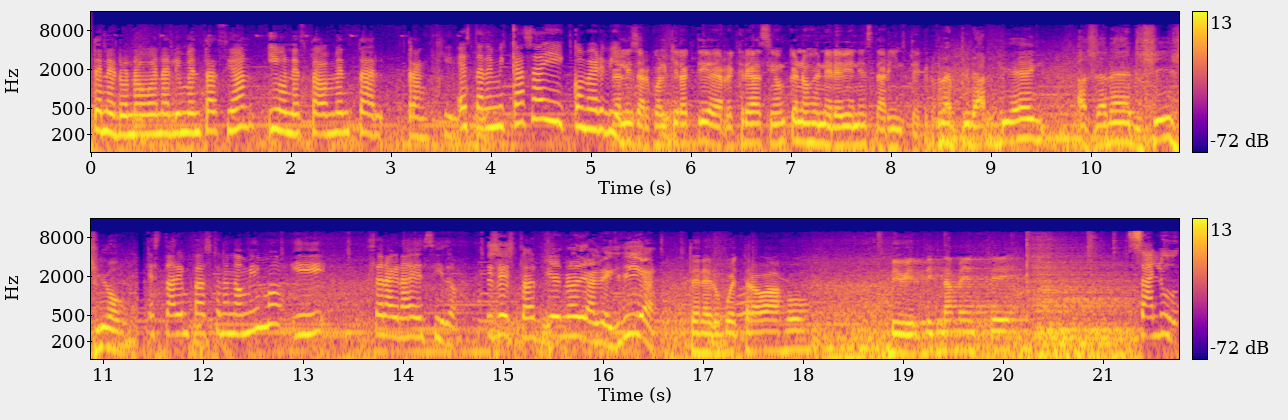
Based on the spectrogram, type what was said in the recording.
tener una buena alimentación y un estado mental tranquilo. Estar en mi casa y comer bien. Realizar cualquier actividad de recreación que nos genere bienestar íntegro. Respirar bien, hacer ejercicio. Estar en paz con uno mismo y ser agradecido. Es estar lleno de alegría. Tener un buen trabajo, vivir dignamente. Salud,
